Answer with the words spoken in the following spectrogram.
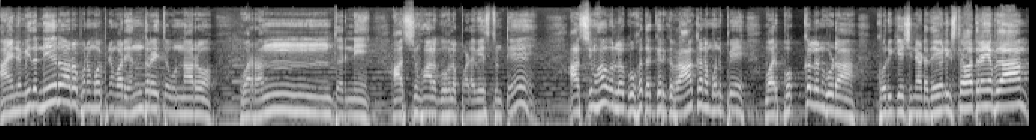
ఆయన మీద నేరారోపణ మోపిన వారు ఎందరైతే ఉన్నారో వారందరినీ ఆ సింహాల గుహలో పడవేస్తుంటే ఆ సింహాల గుహ దగ్గరికి రాకన మునిపే వారి బొక్కలను కూడా కొరికేసినాడు. దేవునికి స్తోత్రం చెబుదాం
